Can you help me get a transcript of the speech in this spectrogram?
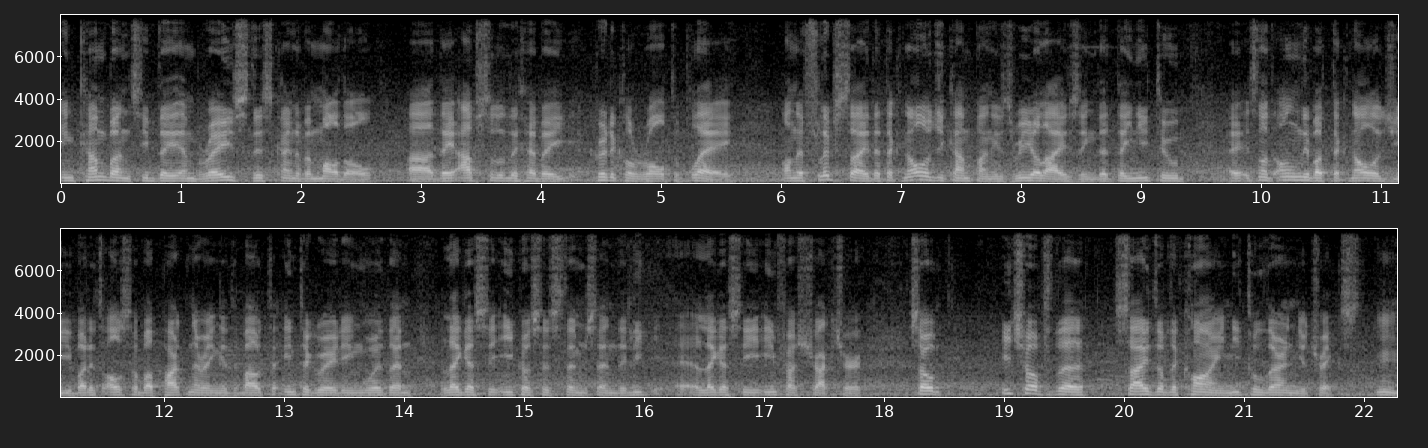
incumbents, if they embrace this kind of a model, uh, they absolutely have a critical role to play. On the flip side, the technology companies realizing that they need to uh, it's not only about technology, but it's also about partnering, it's about integrating with um, legacy ecosystems and the le uh, legacy infrastructure so each of the sides of the coin need to learn new tricks. Mm.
